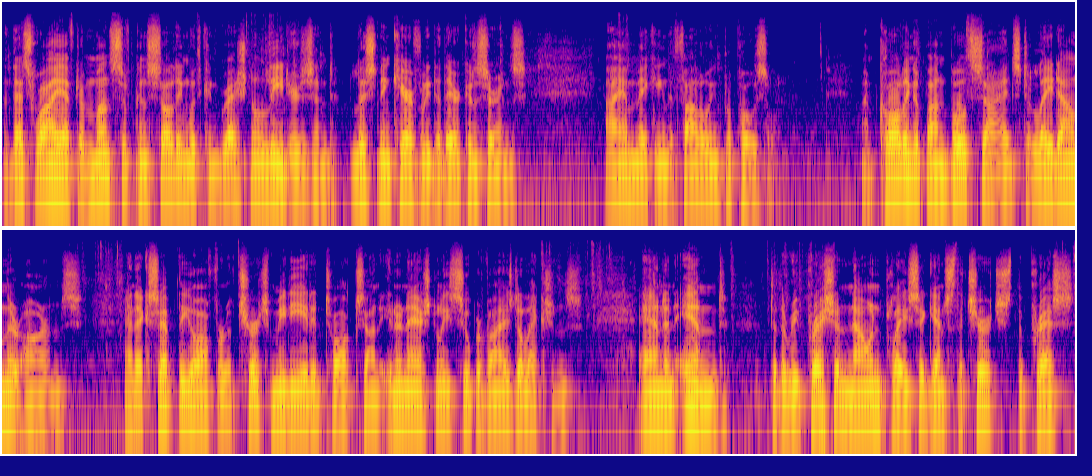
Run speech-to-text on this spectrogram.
And that's why, after months of consulting with congressional leaders and listening carefully to their concerns, I am making the following proposal. I'm calling upon both sides to lay down their arms and accept the offer of church mediated talks on internationally supervised elections and an end to the repression now in place against the church, the press,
